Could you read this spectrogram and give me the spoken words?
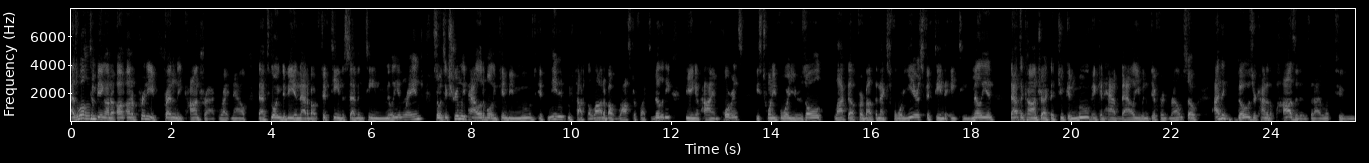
as well as him being on a, on a pretty friendly contract right now that's going to be in that about 15 to 17 million range. So it's extremely palatable and can be moved if needed. We've talked a lot about roster flexibility being of high importance. He's 24 years old, locked up for about the next four years, 15 to 18 million. That's a contract that you can move and can have value in different realms. So I think those are kind of the positives that I look to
